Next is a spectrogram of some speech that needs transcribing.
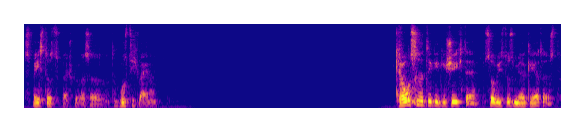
Space Toast zum Beispiel, also da musste ich weinen. Großartige Geschichte, so wie du es mir erklärt hast.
